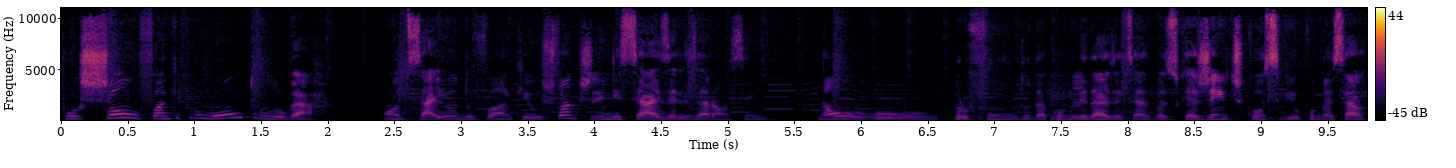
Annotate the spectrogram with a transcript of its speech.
puxou o funk para um outro lugar. Onde saiu do funk. Os funks iniciais, eles eram assim. Não o, o profundo da comunidade, etc. Mas o que a gente conseguiu começar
